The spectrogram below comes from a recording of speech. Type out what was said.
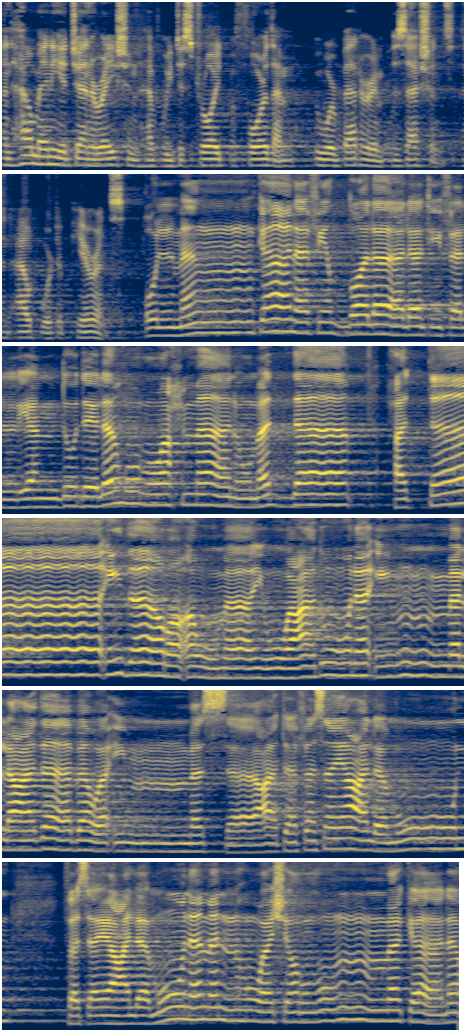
And how many a generation have we destroyed before them who were better in possessions and outward appearance? قل من كان في الضلالة فليمدد له الرحمن مدا حتى إذا رأوا ما يوعدون إما العذاب وإما الساعة فسيعلمون فسيعلمون من هو شر مكانا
